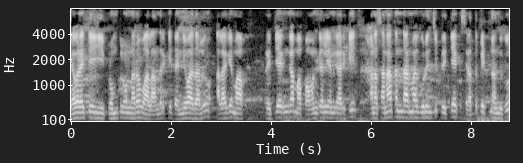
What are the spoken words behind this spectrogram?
ఎవరైతే ఈ ప్రముఖులు ఉన్నారో వాళ్ళందరికీ ధన్యవాదాలు. అలాగే మా ప్రత్యేకంగా మా పవన్ కళ్యాణ్ గారికి మన సనాతన ధర్మ గురించి ప్రత్యేక శ్రద్ధ పెట్టినందుకు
